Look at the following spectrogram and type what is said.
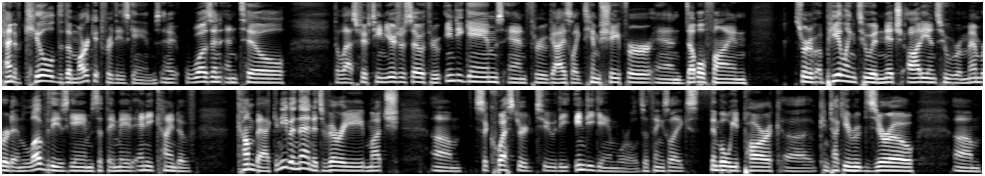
kind of killed the market for these games. And it wasn't until the last 15 years or so through indie games and through guys like Tim Schafer and Double Fine sort of appealing to a niche audience who remembered and loved these games that they made any kind of comeback. And even then, it's very much um, sequestered to the indie game world. So things like Thimbleweed Park, uh, Kentucky Route Zero. Um,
